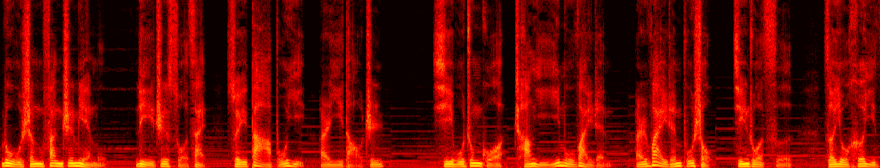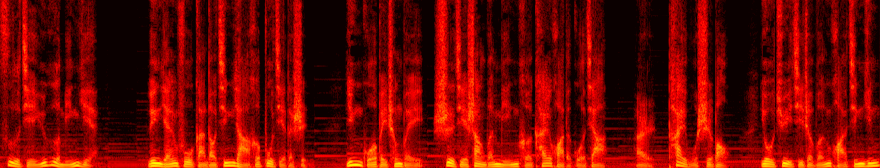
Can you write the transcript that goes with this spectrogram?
陆生藩之面目，利之所在，虽大不易而易导之。昔无中国常以一目外人，而外人不受。今若此，则又何以自解于恶名也？令严复感到惊讶和不解的是，英国被称为世界上文明和开化的国家，而《泰晤士报》又聚集着文化精英，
